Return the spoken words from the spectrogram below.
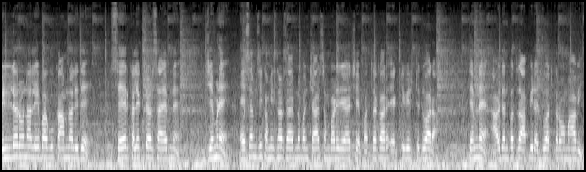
બિલ્ડરોના લેભાગુ કામના લીધે શહેર કલેક્ટર સાહેબને જેમણે એસએમસી કમિશનર સાહેબનો પણ ચાર્જ સંભાળી રહ્યા છે, પત્રકાર એક્ટિવિસ્ટ દ્વારા તેમને આવેદનપત્ર આપી રજૂઆત કરવામાં આવી.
